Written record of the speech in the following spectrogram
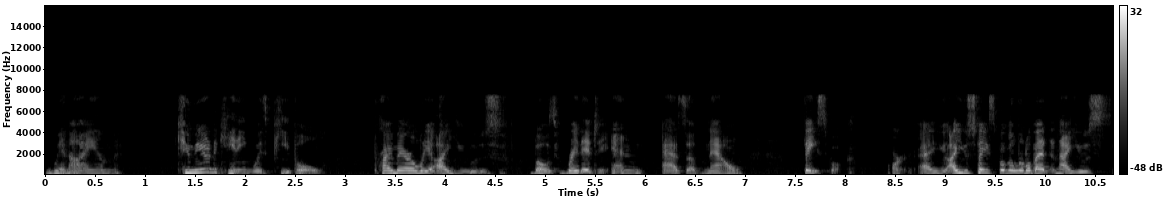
when I am communicating with people. Primarily, I use both Reddit and, as of now, Facebook. Or I, I use Facebook a little bit and I use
